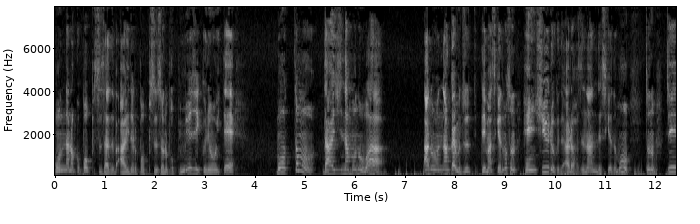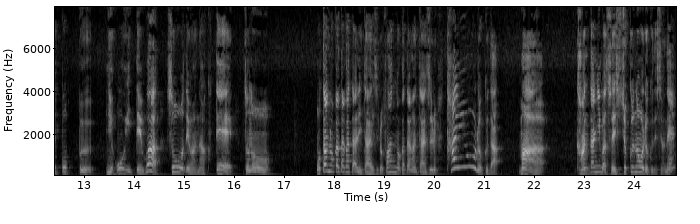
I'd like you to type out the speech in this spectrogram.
女の子ポップス、例えばアイドルポップス、そのポップミュージックにおいて、最も大事なものは、あの、何回もずっと言ってますけども、その編集力であるはずなんですけども、その J-POP においては、そうではなくて、その、オタの方々に対する、ファンの方々に対する対応力だ。まあ、簡単に言えば接触能力ですよね。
